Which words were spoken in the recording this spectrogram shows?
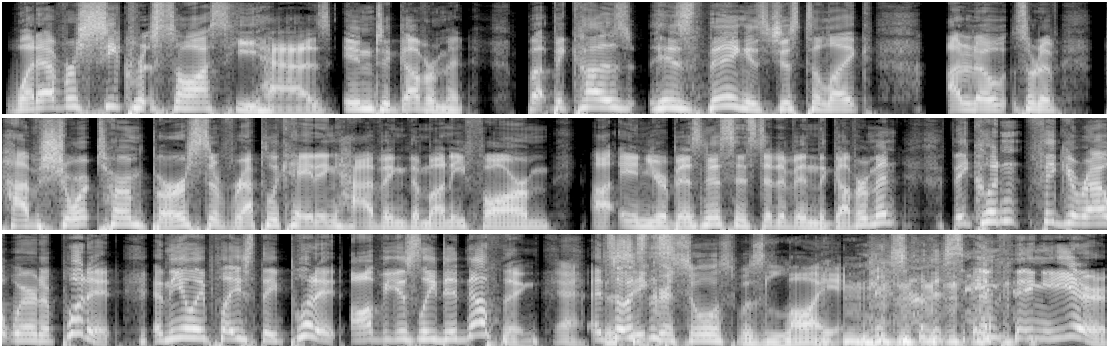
whatever secret sauce he has into government. But because his thing is just to like, I don't know, sort of have short term bursts of replicating having the money farm uh, in your business instead of in the government, they couldn't figure out where to put it. And the only place they put it obviously did nothing. yeah, and the so it's secret this- source was lying. so the same thing here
